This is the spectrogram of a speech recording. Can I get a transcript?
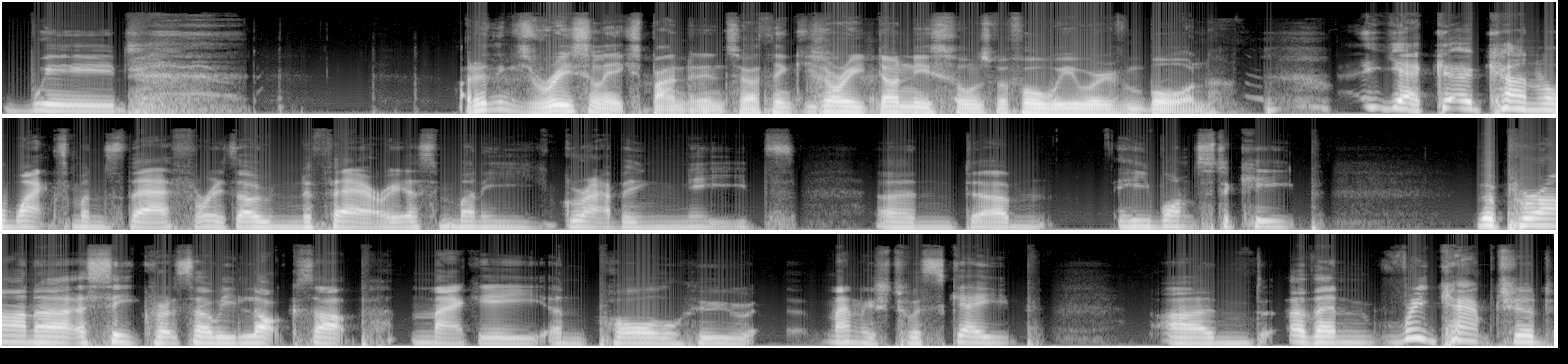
weird. I don't think he's recently expanded into. I think he's already done these films before we were even born. yeah, C- Colonel Waxman's there for his own nefarious money grabbing needs, and um, he wants to keep the piranha a secret, so he locks up Maggie and Paul, who manage to escape, and are then recaptured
